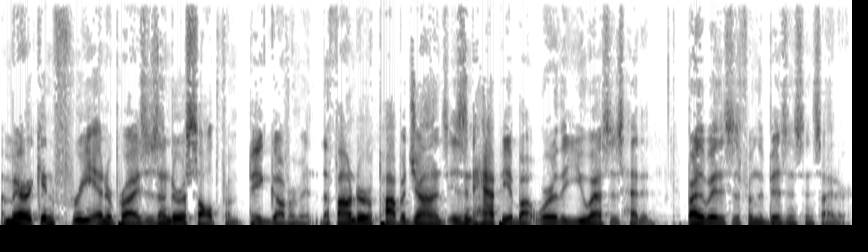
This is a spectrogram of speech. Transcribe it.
American free enterprise is under assault from big government. The founder of Papa John's isn't happy about where the U.S. is headed. By the way, this is from the Business Insider.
